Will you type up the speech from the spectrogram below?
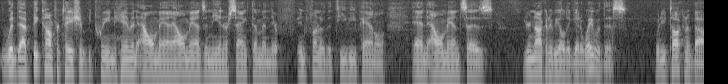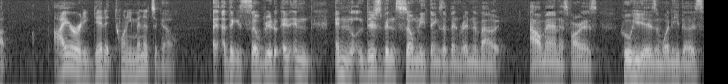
with that big confrontation between him and Owlman? Owlman's in the inner sanctum, and they're in front of the TV panel, and Owlman says, "You're not going to be able to get away with this." What are you talking about? I already did it 20 minutes ago. I, think it's so beautiful, and, and and there's been so many things have been written about Owlman as far as who he is and what he does.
